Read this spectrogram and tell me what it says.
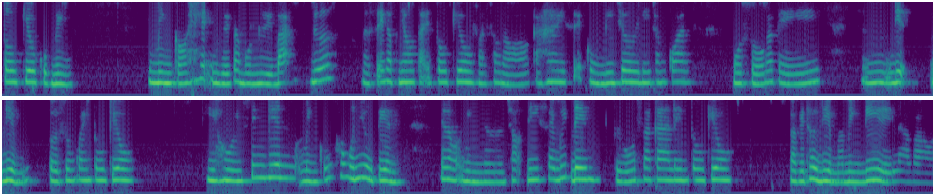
Tokyo của mình. Mình có hẹn với cả một người bạn nữa là sẽ gặp nhau tại Tokyo và sau đó cả hai sẽ cùng đi chơi đi tham quan một số các cái địa điểm ở xung quanh Tokyo thì hồi sinh viên bọn mình cũng không có nhiều tiền nên là bọn mình uh, chọn đi xe buýt đêm từ Osaka lên Tokyo. Và cái thời điểm mà mình đi đấy là vào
